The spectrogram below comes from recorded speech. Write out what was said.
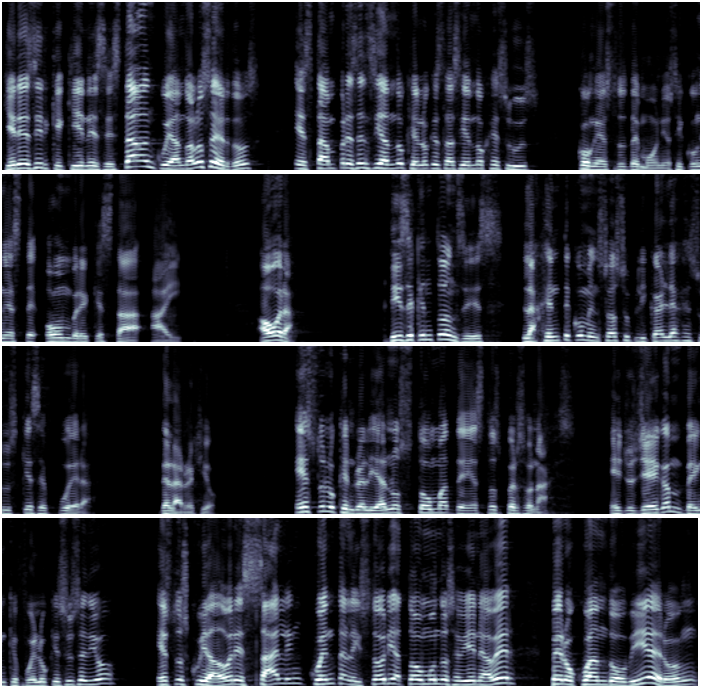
Quiere decir que quienes estaban cuidando a los cerdos están presenciando qué es lo que está haciendo Jesús con estos demonios y con este hombre que está ahí. Ahora, dice que entonces la gente comenzó a suplicarle a Jesús que se fuera de la región. Esto es lo que en realidad nos toma de estos personajes. Ellos llegan, ven qué fue lo que sucedió, estos cuidadores salen, cuentan la historia, todo el mundo se viene a ver, pero cuando vieron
